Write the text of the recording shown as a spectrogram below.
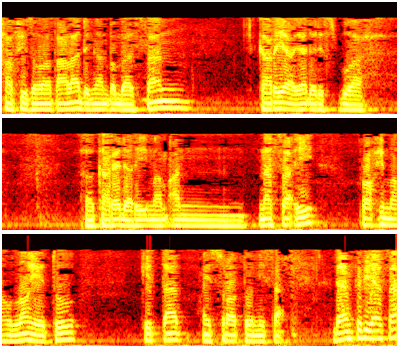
Hafizullah Ta'ala dengan pembahasan karya ya dari sebuah uh, karya dari Imam An-Nasai rahimahullah yaitu kitab Isratun Nisa. Dan sebiasa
